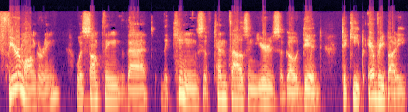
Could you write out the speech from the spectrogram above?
Fear mongering was something that the kings of 10,000 years ago did to keep everybody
